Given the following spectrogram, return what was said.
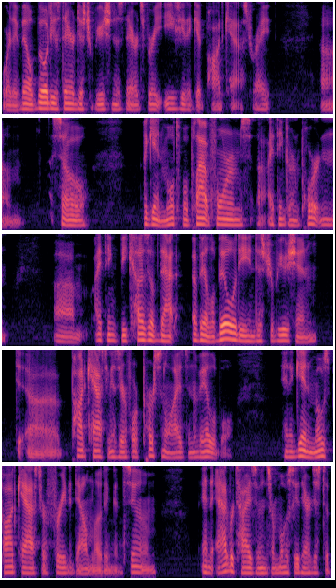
where the availability is there, distribution is there. It's very easy to get podcast, right? Um, so, again, multiple platforms uh, I think are important. Um, I think because of that availability and distribution, uh, podcasting is therefore personalized and available. And again, most podcasts are free to download and consume, and advertisements are mostly there just to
